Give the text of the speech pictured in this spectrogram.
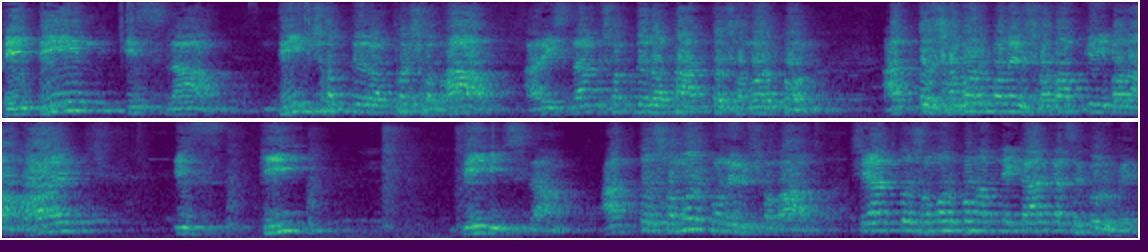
এই দিন, ইসলাম, দিন শব্দের অর্থ স্বভাব, আর ইসলাম শব্দের অর্থ আত্মসমর্পণ। আত্মসমর্পণের স্বভাবকেই বলা হয় আত্মসমর্পণের স্বভাব। সে আত্মসমর্পণ আপনি কার কাছে করবেন?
